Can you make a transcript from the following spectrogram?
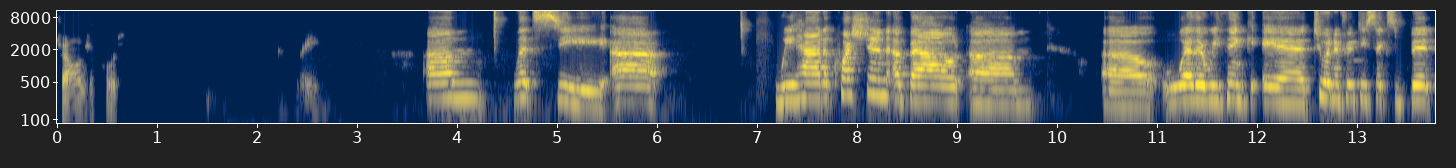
challenge, of course. Great. Um, let's see. Uh, we had a question about um, uh, whether we think a 256-bit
